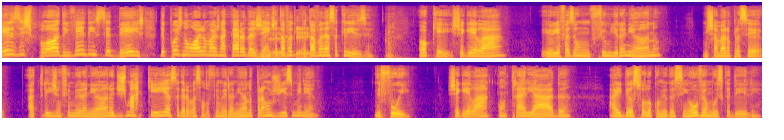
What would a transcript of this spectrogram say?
eles explodem, vendem CDs, depois não olham mais na cara da gente. Eu tava, Ok. eu tava nessa crise. Ok, cheguei lá, eu ia fazer um filme iraniano, me chamaram para ser atriz de um filme iraniano, eu desmarquei essa gravação do filme iraniano para ungir esse menino. E fui. Cheguei lá, contrariada. Aí Deus falou comigo assim: ouve a música dele.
